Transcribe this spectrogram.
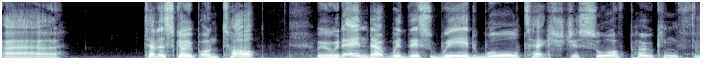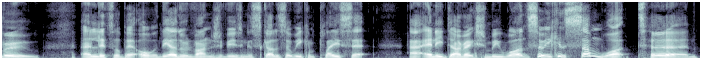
uh, telescope on top, we would end up with this weird wall texture sort of poking through a little bit. Oh, the other advantage of using a skull is that we can place it at any direction we want, so we can somewhat turn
